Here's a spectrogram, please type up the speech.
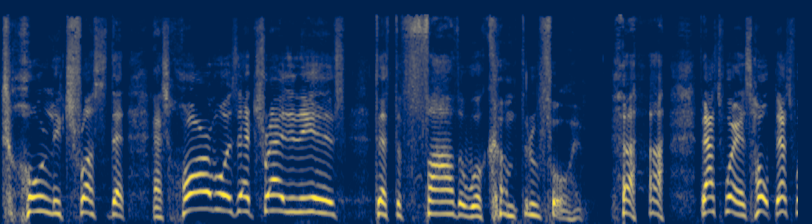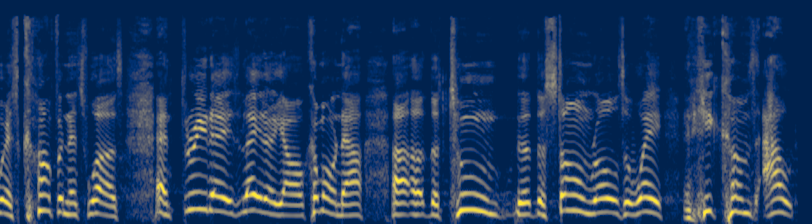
Totally trust that as horrible as that tragedy is, that the Father will come through for him. That's where his hope, that's where his confidence was. And three days later, y'all, come on now, uh, uh, the tomb, the, the stone rolls away and he comes out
